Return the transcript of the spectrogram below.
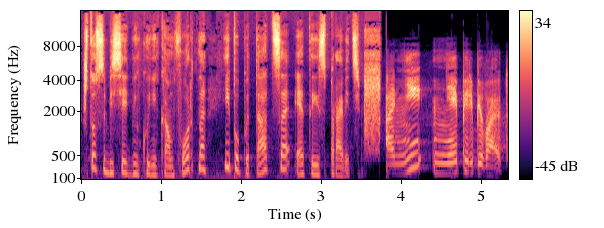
что собеседнику некомфортно, и попытаться это исправить. Они не перебивают.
